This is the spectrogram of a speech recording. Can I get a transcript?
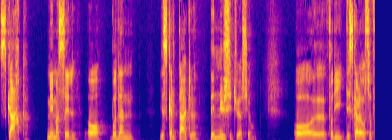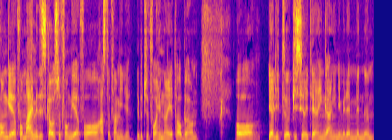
skarp med mig selv, og hvordan jeg skal takle den nye situation. Og, øh, fordi det skal også fungere for mig, men det skal også fungere for resten af familien. Det betyder for Henriette og børn. Og jeg er lidt uh, pisseirriteret en gang imellem, men, øh,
